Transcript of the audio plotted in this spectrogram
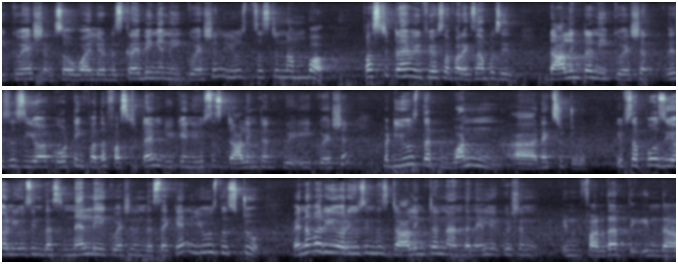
equation. So while you're describing an equation use just a number. First time if you so for example see darlington equation this is you are quoting for the first time you can use this darlington equation but use that one uh, next to it if suppose you are using this Snell equation in the second, use this too. Whenever you are using this Darlington and the Snell equation in further in the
